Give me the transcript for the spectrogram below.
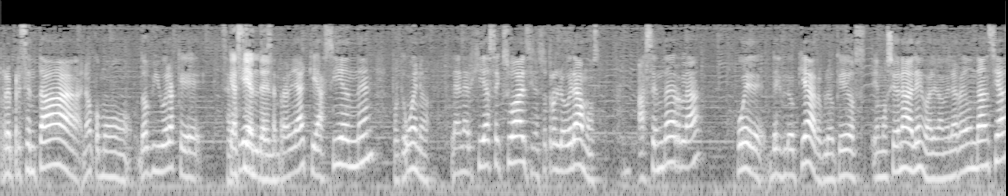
representada, ¿no? Como dos víboras que Que serpientes, ascienden. en realidad que ascienden, porque bueno, la energía sexual, si nosotros logramos ascenderla, puede desbloquear bloqueos emocionales, válgame la redundancia,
